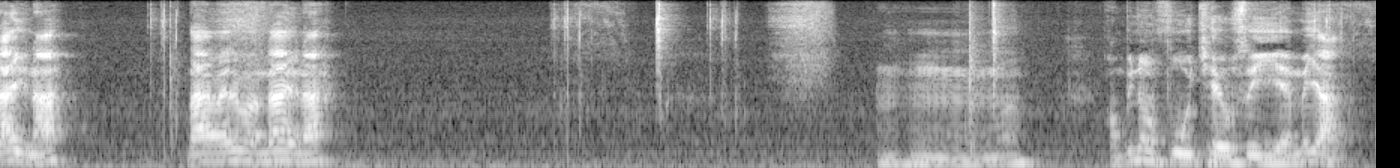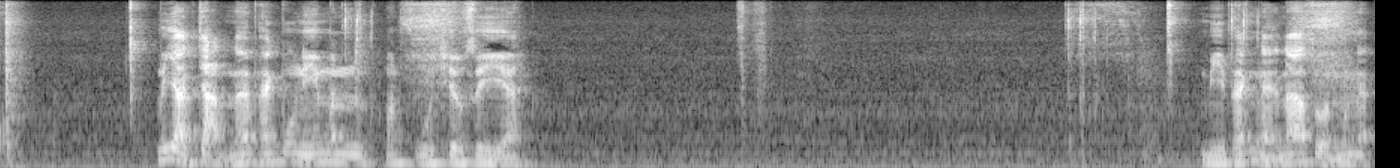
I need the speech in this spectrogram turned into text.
ได้อยู่นะ ได้ไหมทุกคนได้อยู่นะ อื้อหือของพี่นนท์ฟูลเชลซีอะไม่อยาก ไม่อยากจัดนะ แพ็คพวกนี้มันมันฟูลเชลซีอะมีแพ็คไหนหน้าส่วนบ้งเนี่ย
